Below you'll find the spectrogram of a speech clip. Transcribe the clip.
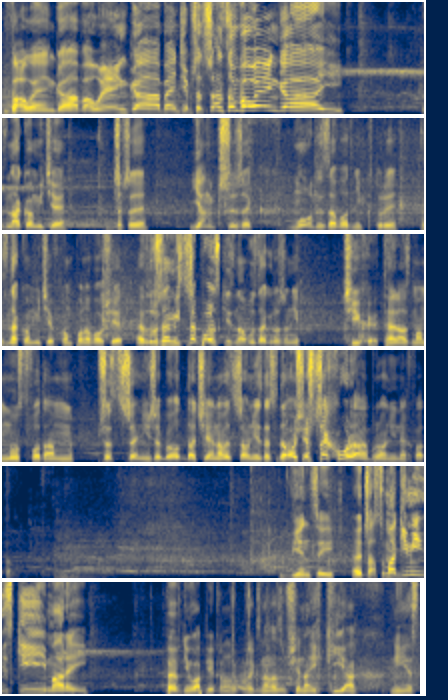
Wałęga, Wałęga, będzie przed szansą Wałęga i znakomicie czy Jan Krzyżek, młody zawodnik, który znakomicie wkomponował się w drużynę mistrza Polski, znowu zagrożenie cichy. Teraz ma mnóstwo tam przestrzeni, żeby oddać się, nawet strzał nie zdecydował się, Szczechura broni Nechwata. Więcej czasu ma Gimiński Marej. Pewnie łapie krążek, znalazł się na ich kijach. Nie jest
